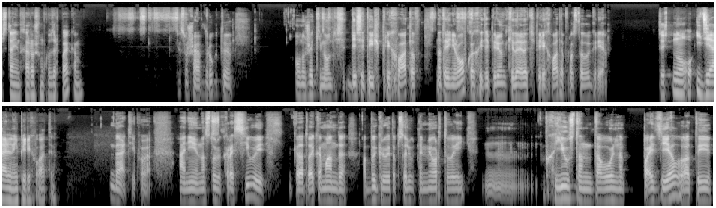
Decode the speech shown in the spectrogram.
станет хорошим квадербеком? Слушай, а вдруг ты он уже кинул 10 тысяч перехватов на тренировках, и теперь он кидает эти перехваты просто в игре. То есть, ну, идеальные перехваты. Да, типа, они настолько красивые, когда твоя команда обыгрывает абсолютно мертвый Хьюстон довольно по делу, а ты,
